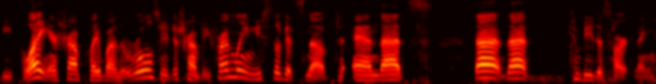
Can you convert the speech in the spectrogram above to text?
be polite and you're trying to play by the rules and you're just trying to be friendly and you still get snubbed and that's that that can be disheartening.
